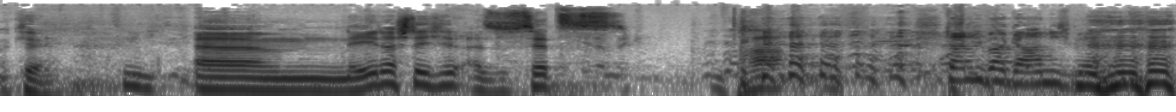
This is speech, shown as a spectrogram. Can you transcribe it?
okay. Ähm, nee, da stehe ich, also es ist jetzt ein paar, Dann lieber gar nicht mehr.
